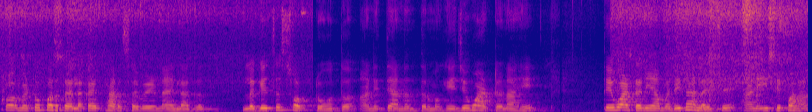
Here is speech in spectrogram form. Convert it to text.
टोमॅटो परतायला काय फारसा वेळ नाही लागत. लगेचच सॉफ्ट होतं आणि त्यानंतर मग हे जे वाटण आहे ते वाटण यामध्ये घालायचं आहे आणि इथे पहा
